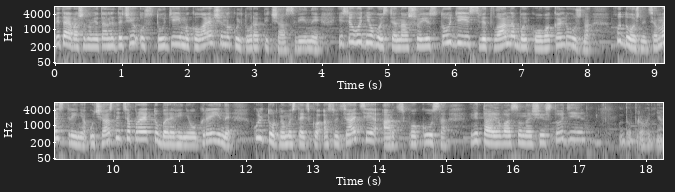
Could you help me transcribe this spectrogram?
Вітаю вас, шановні та глядачі у студії Миколаївщина Культура під час війни. І сьогодні гостя нашої студії Світлана Бойкова Калюжна, художниця, майстриня, учасниця проєкту Берегиня України культурно-мистецької асоціації Арт Спокуса. Вітаю вас у нашій студії. Доброго дня.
